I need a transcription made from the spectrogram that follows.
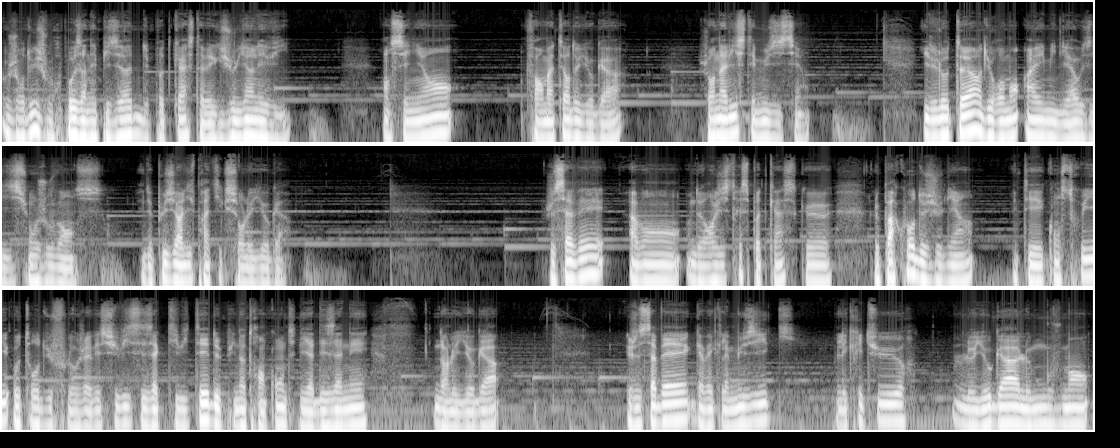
Aujourd'hui, je vous propose un épisode du podcast avec Julien Lévy, enseignant, formateur de yoga, journaliste et musicien. Il est l'auteur du roman A Emilia aux éditions Jouvence et de plusieurs livres pratiques sur le yoga. Je savais, avant d'enregistrer ce podcast, que le parcours de Julien était construit autour du flow. J'avais suivi ses activités depuis notre rencontre il y a des années dans le yoga. Et je savais qu'avec la musique, l'écriture, le yoga, le mouvement,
